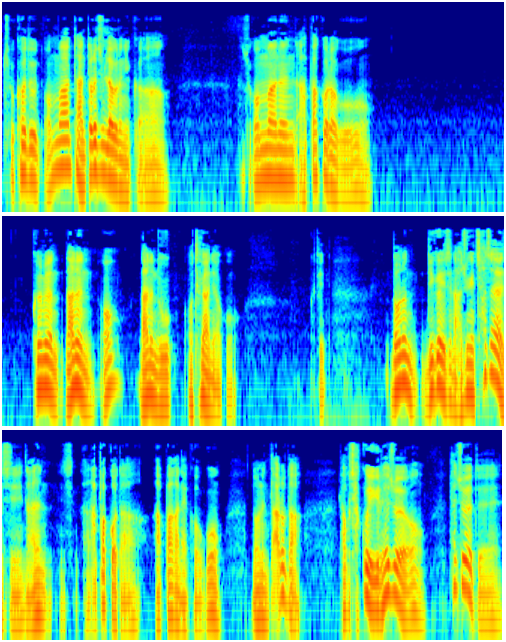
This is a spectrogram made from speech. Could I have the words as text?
조카도 엄마한테 안 떨어질라 그러니까. 엄마는 아빠 거라고. 그러면 나는, 어? 나는 누구, 어떻게 하냐고. 너는 네가 이제 나중에 찾아야지. 나는 아빠 거다. 아빠가 내 거고 너는 따로다. 라고 자꾸 얘기를 해줘요. 해줘야 돼.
